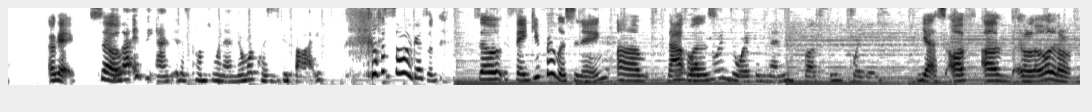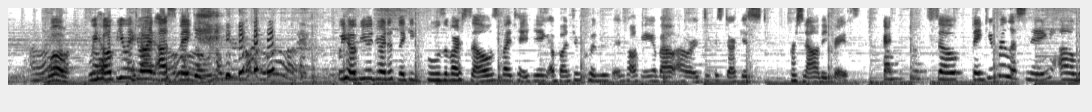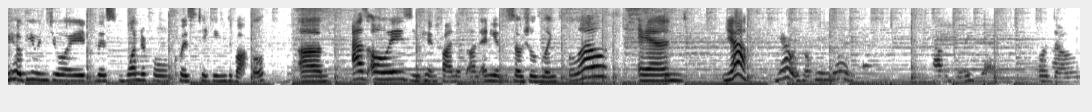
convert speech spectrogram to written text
Okay, So so, that is the end. It has come to an end. No more quizzes. Goodbye. so aggressive. So thank you for listening. Um, that we was Hope you enjoyed the many BuzzFeed quizzes. yes off of. Whoa. We hope you enjoyed us Oh, making. we hope you enjoyed. We hope you enjoyed us making fools of ourselves by taking a bunch of quizzes and talking about our deepest, darkest personality traits. Okay. So, thank you for listening. Um, we hope you enjoyed this wonderful quiz taking debacle. Um, as always, you can find us on any of the socials linked below. And yeah, Yeah, we hope you enjoyed. Have a great day. or don't.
